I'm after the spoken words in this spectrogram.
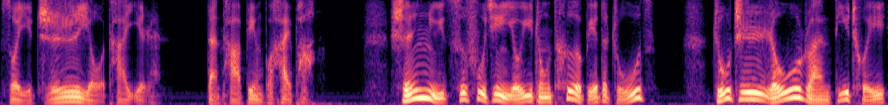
所以只有他一人。但他并不害怕。神女祠附近有一种特别的竹子，竹枝柔软低垂，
